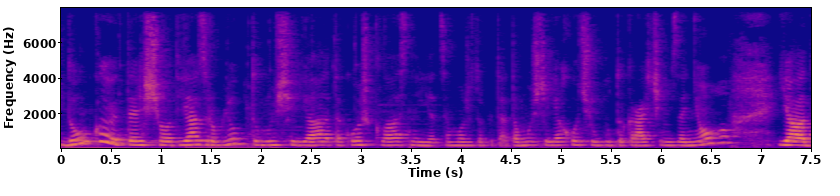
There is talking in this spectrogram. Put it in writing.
думкою, те, що от я зроблю, тому що я також класний, я це можу зробити, тому що я хочу бути кращим за нього. Я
